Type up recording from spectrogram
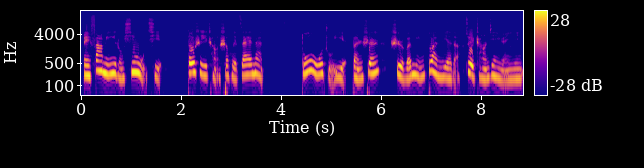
每发明一种新武器，都是一场社会灾难。独舞主义本身是文明断裂的最常见原因。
